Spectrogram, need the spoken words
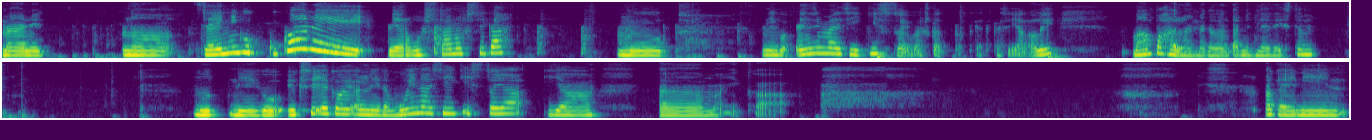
Mä nyt... No, se ei niinku... Kukaan ei perustanut sitä. Mut... Niinku ensimmäisiä kissoja vois katsoa, ketkä siellä oli. Mä oon pahoillani, että mä katson tän nyt netistä. Mut niinku, yksi ekoi oli niitä muinaisia kissoja ja oh my god. Okei, okay, niin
